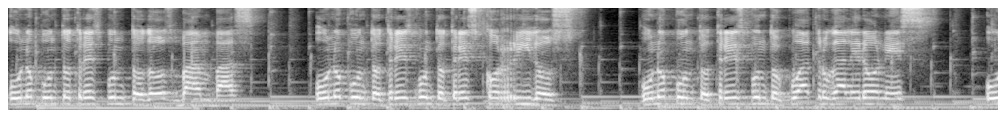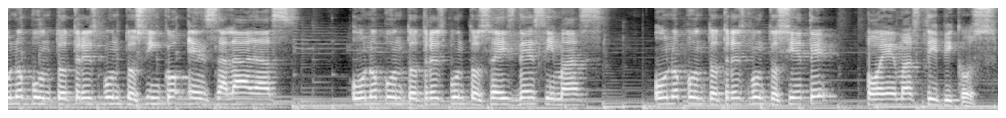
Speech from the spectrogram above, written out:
1.3.2 bambas, 1.3.3 corridos, 1.3.4 galerones, 1.3.5 ensaladas, 1.3.6 décimas, 1.3.7 poemas típicos.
